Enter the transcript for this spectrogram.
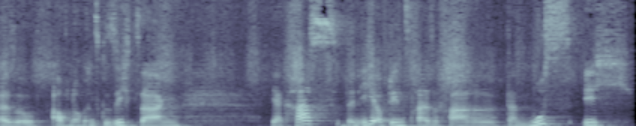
also auch noch ins Gesicht sagen, ja krass, wenn ich auf Dienstreise fahre, dann muss ich,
